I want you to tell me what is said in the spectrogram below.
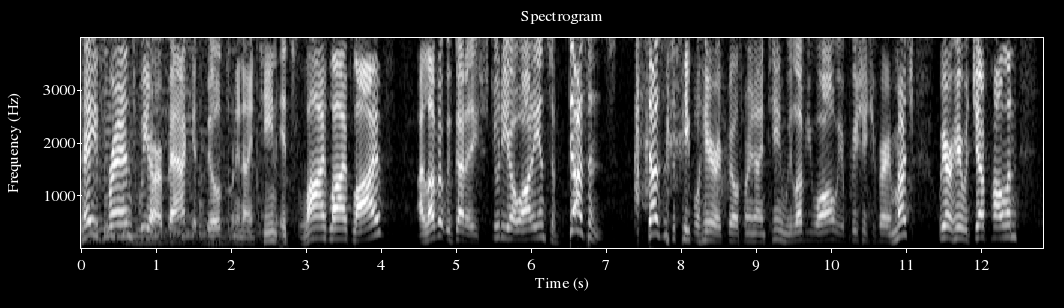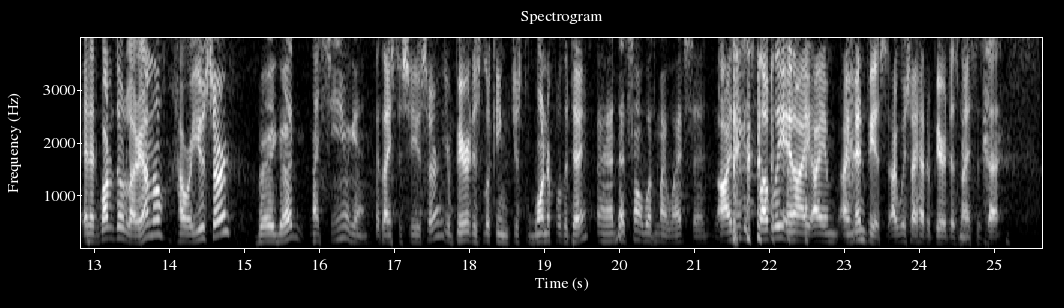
Hey, friends, we are back at Build 2019. It's live, live, live. I love it. We've got a studio audience of dozens, dozens of people here at Build 2019. We love you all. We appreciate you very much. We are here with Jeff Hollan and Eduardo Laureano. How are you, sir? Very good. Nice seeing you again. Nice to see you, sir. Your beard is looking just wonderful today. Uh, that's not what my wife said. I think it's lovely, and I, I, am I'm envious. I wish I had a beard as nice as that.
